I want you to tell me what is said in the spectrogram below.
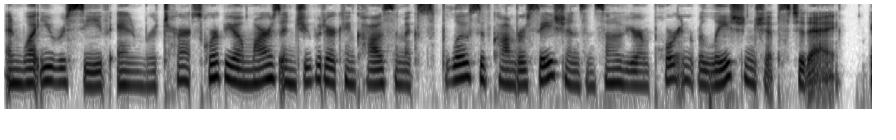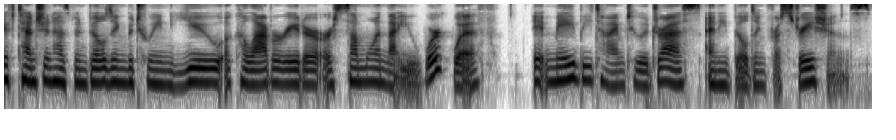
and what you receive in return. Scorpio, Mars and Jupiter can cause some explosive conversations in some of your important relationships today. If tension has been building between you, a collaborator, or someone that you work with, it may be time to address any building frustrations.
